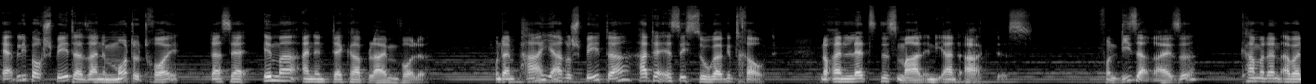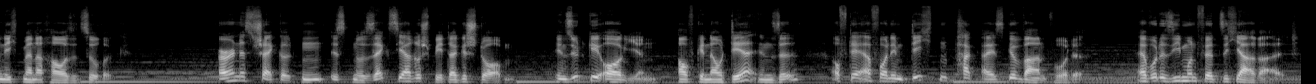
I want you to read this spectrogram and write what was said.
Er blieb auch später seinem Motto treu, dass er immer ein Entdecker bleiben wolle. Und ein paar Jahre später hat er es sich sogar getraut noch ein letztes Mal in die Antarktis. Von dieser Reise kam er dann aber nicht mehr nach Hause zurück. Ernest Shackleton ist nur sechs Jahre später gestorben. In Südgeorgien, auf genau der Insel, auf der er vor dem dichten Packeis gewarnt wurde. Er wurde 47 Jahre alt.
